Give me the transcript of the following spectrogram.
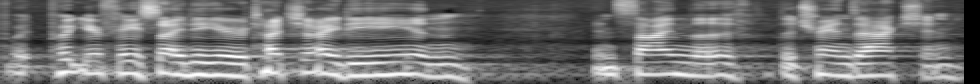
put, put your face ID or touch ID and, and sign the, the transaction.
